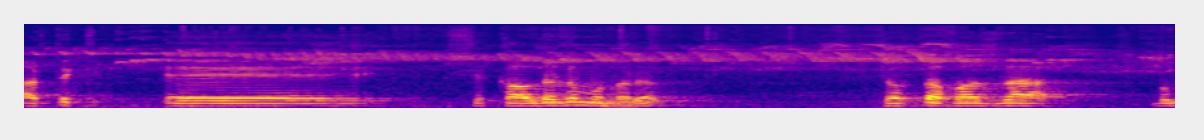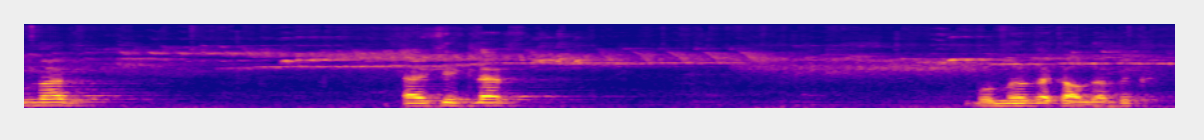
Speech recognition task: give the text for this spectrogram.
artık işte kaldırdım bunları. Çok da fazla bunlar erkekler bunları da kaldırdık.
